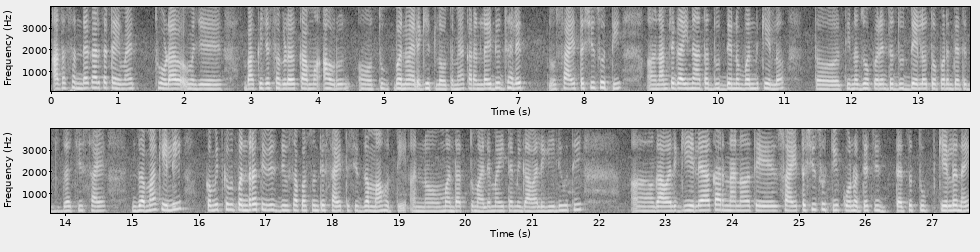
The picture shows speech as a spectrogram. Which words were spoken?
आता संध्याकाळचा टाईम आहे. थोडा म्हणजे बाकीचे सगळं कामं आवरून तूप बनवायला घेतलं होतं म्या. कारण लय दिवस झाले साय तशीच होती. आणि आमच्या गाईनं आता दूध देणं बंद केलं. तर तिनं जोपर्यंत दूध दिलं तोपर्यंत त्या दुधाची साय जमा केली. कमीत कमी पंधरा ते वीस दिवसापासून ते साय तशी जमा होती. आणि मधात तुम्हाला माहीत आहे मी गावाला गेली होती. गावाला गेल्या कारणानं ते साय तशीच होती. कोण त्याची त्याचं तूप केलं नाही.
